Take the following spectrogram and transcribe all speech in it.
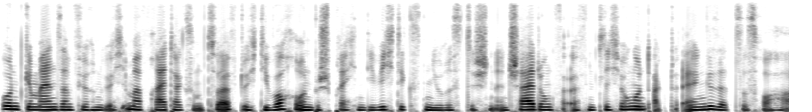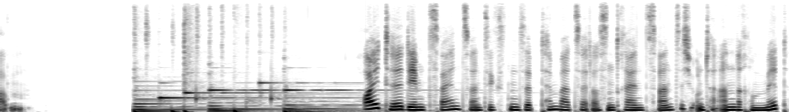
und gemeinsam führen wir euch immer freitags um 12 durch die Woche und besprechen die wichtigsten juristischen Entscheidungen, Veröffentlichungen und aktuellen Gesetzesvorhaben. Heute, dem 22. September 2023, unter anderem mit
